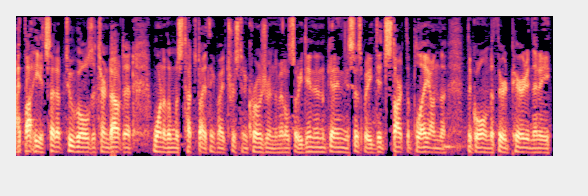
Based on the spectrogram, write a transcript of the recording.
I thought he had set up two goals. It turned out that one of them was touched, I think, by Tristan Crozier in the middle, so he didn't end up getting the assist, but he did start the play on the, the goal in the third period, and then he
